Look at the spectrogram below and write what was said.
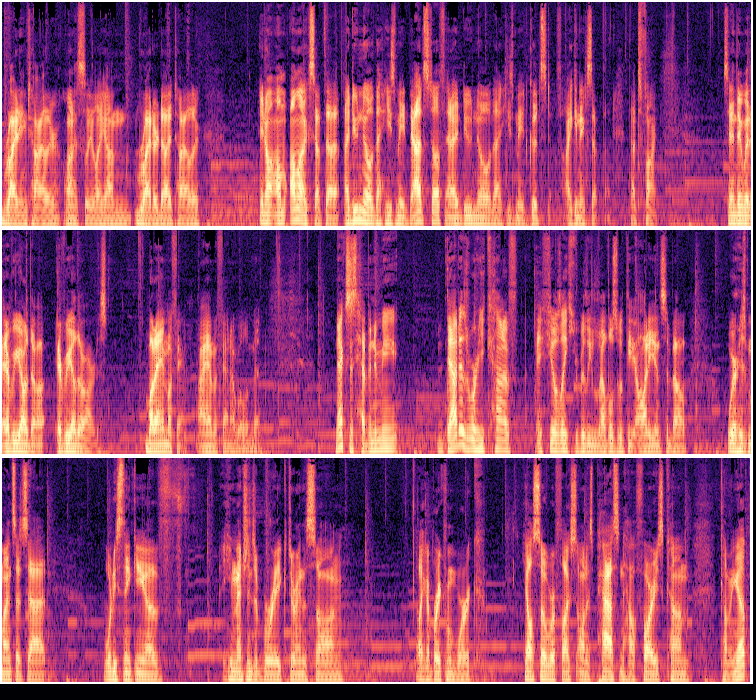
writing Tyler. Honestly, like I'm ride or die Tyler. You know, I'm, I'm gonna accept that. I do know that he's made bad stuff, and I do know that he's made good stuff. I can accept that. That's fine. Same thing with every other every other artist. But I am a fan. I am a fan. I will admit. Next is Heaven to Me. That is where he kind of it feels like he really levels with the audience about where his mindset's at, what he's thinking of. He mentions a break during the song, like a break from work. He also reflects on his past and how far he's come coming up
